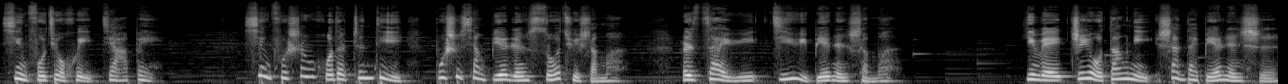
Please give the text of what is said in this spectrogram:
幸福就会加倍。幸福生活的真谛，不是向别人索取什么，而在于给予别人什么。因为只有当你善待别人时，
